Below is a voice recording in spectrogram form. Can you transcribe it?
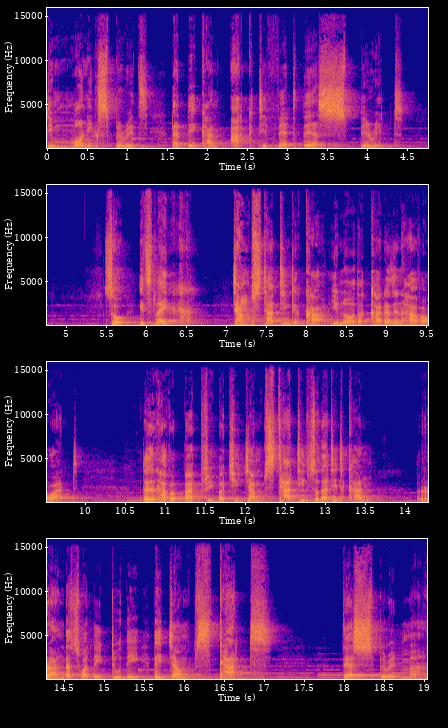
demonic spirits that they can activate their spirit so it's like jump starting a car you know the car doesn't have a what it doesn't have a battery, but you jump start it so that it can run. That's what they do. They they jump start their spirit man.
